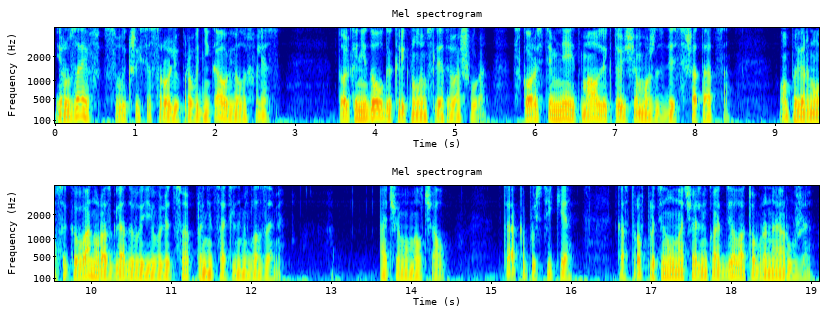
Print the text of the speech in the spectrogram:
и Рузаев, свыкшийся с ролью проводника, увел их в лес. Только недолго крикнул им вслед Ивашура. «Скоро стемнеет, мало ли кто еще может здесь шататься». Он повернулся к Ивану, разглядывая его лицо проницательными глазами. О чем умолчал? «Так, о пустяке». Костров протянул начальнику отдела отобранное оружие –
